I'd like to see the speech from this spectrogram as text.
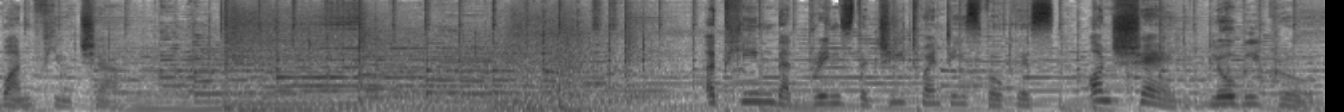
One Future. A theme that brings the G20's focus on shared global growth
